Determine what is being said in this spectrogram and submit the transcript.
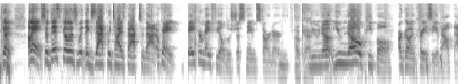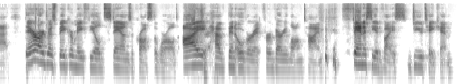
Good. Okay, so this goes with exactly ties back to that. Okay, Baker Mayfield was just named starter. Mm, Okay. You know, you know, people are going crazy about that. There are just Baker Mayfield stands across the world. I Sure. have been over it for a very long time. Fantasy advice: Do you take him?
